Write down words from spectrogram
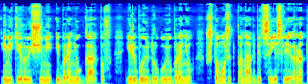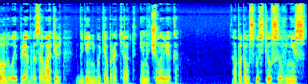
имитирующими и броню гарпов, и любую другую броню, что может понадобиться, если ротоновый преобразователь где-нибудь обратят и на человека. А потом спустился вниз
